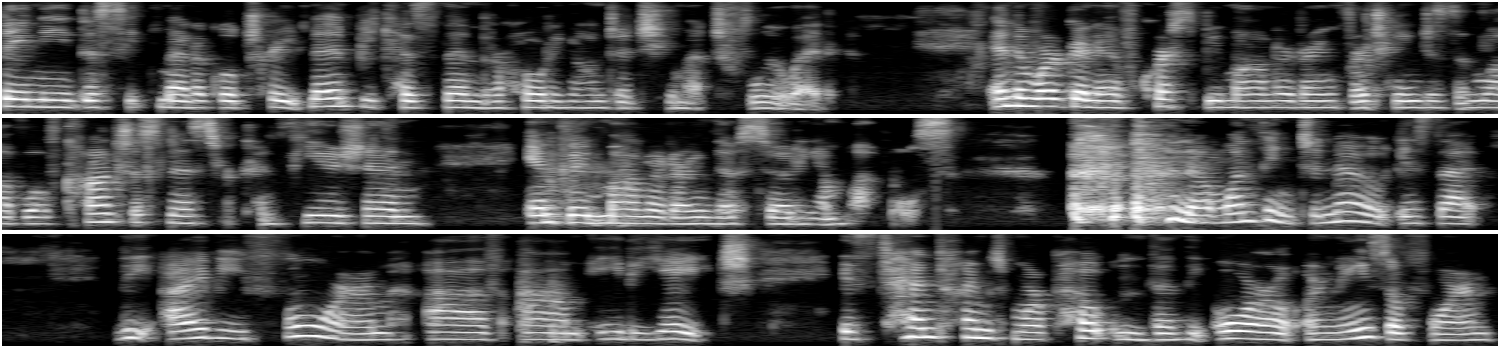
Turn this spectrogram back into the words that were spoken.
they need to seek medical treatment because then they're holding on to too much fluid. And then we're going to, of course, be monitoring for changes in level of consciousness or confusion and be monitoring those sodium levels. now, one thing to note is that the IV form of um, ADH is 10 times more potent than the oral or nasal form.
